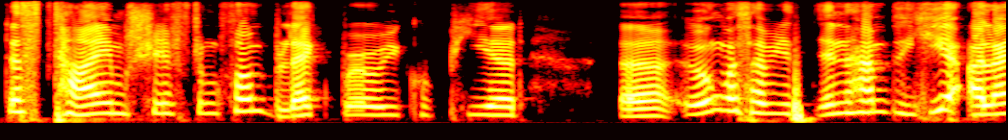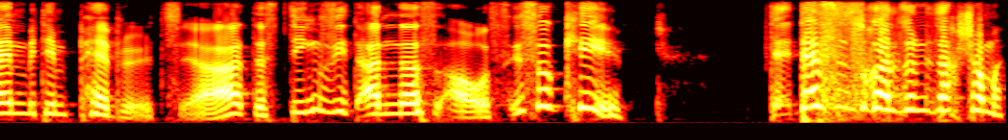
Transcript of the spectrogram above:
das Time Shifting von BlackBerry kopiert. Äh, irgendwas habe ich jetzt. Dann haben sie hier allein mit den Pebbles, ja. Das Ding sieht anders aus. Ist okay. Das ist sogar so eine Sache, schau mal,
